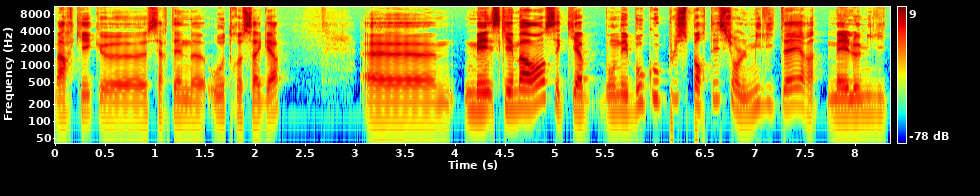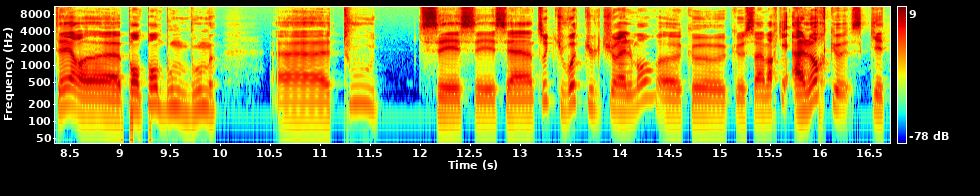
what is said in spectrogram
marqué que certaines autres sagas. Euh, mais ce qui est marrant, c'est qu'on est beaucoup plus porté sur le militaire, mais le militaire, euh, pam pam boum boum, euh, tout, c'est c'est- c'est un truc, tu vois, culturellement, euh, que, que ça a marqué. Alors que ce qui est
